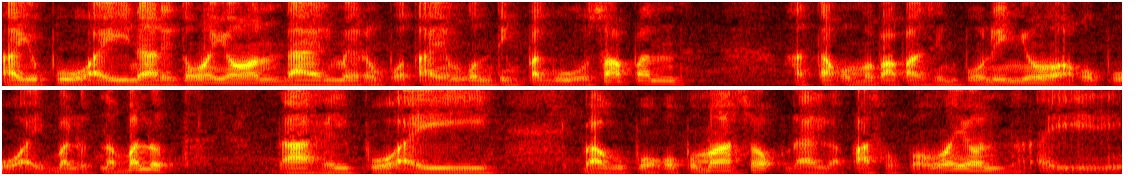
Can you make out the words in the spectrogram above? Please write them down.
Tayo po ay narito ngayon dahil mayroon po tayong kunting pag-uusapan at ako mapapansin po ninyo, ako po ay balot na balot dahil po ay bago po ako pumasok dahil pasok po ngayon ay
